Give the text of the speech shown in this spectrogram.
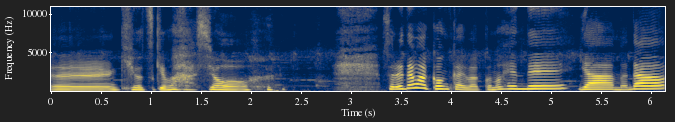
うーん、気をつけましょう。それでは今回はこの辺で、山田。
